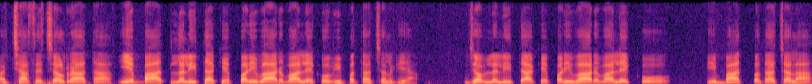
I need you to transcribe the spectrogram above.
अच्छा से चल रहा था। ये बात ललिता के परिवार वाले को भी पता चल गया। जब ललिता के परिवार वाले को ये बात पता चला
